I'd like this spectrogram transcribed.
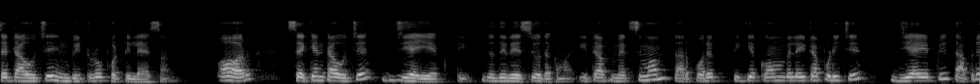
ସେଟା ହଉଛେ ଇନ୍ଭିଟ୍ରୋ ଫର୍ଟିଲାଇଜେସନ୍ ଅର୍ ସେକେଣ୍ଡଟା ହଉଛେ ଜିଆଇଏଫ୍ଟି ଯଦି ରେସିଓ ଦେଖ୍ମା ଇଟା ମ୍ୟାକ୍ସିମମ୍ ତାର୍ ପରେ ଟିକେ କମ୍ ବେଲେ ଇଟା ପଡ଼ିଛେ জিআইএফটি তারপরে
